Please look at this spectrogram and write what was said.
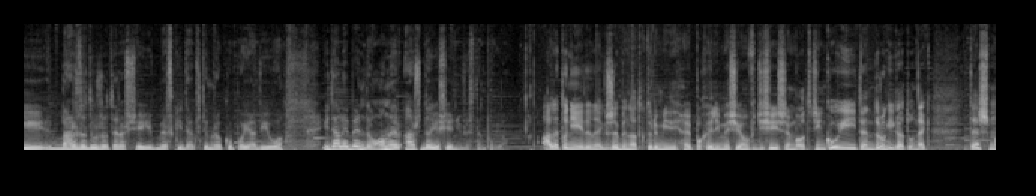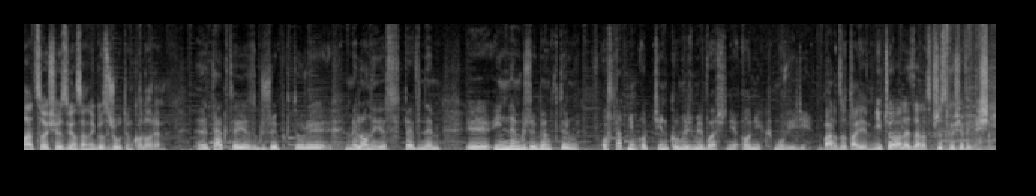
i bardzo dużo teraz się jej w Beskidach w tym roku pojawiło i dalej będą. One aż do jesieni występują. Ale to nie jedyne grzyby, nad którymi e, pochylimy się w dzisiejszym odcinku i ten drugi gatunek też ma coś związanego z żółtym kolorem. E, Tak, to jest grzyb, który mylony jest z pewnym e, innym grzybem, w którym w ostatnim odcinku myśmy właśnie o nich mówili. Bardzo tajemniczo, ale zaraz wszystko się wyjaśni.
